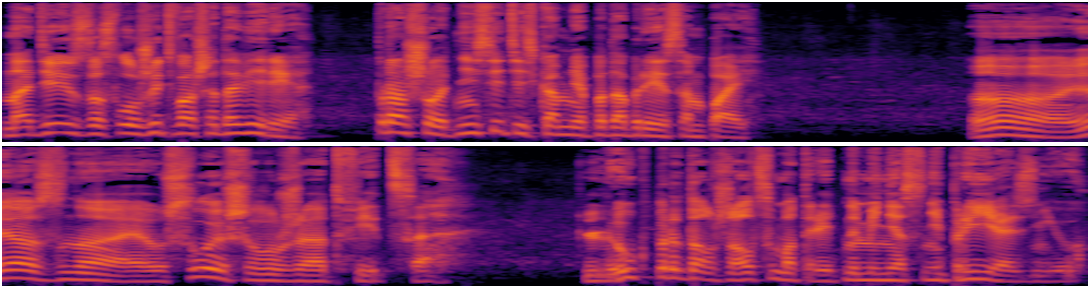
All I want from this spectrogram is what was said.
Надеюсь заслужить ваше доверие. Прошу, отнеситесь ко мне подобрее, сэмпай. А, я знаю, слышал уже от Фитца. Люк продолжал смотреть на меня с неприязнью.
